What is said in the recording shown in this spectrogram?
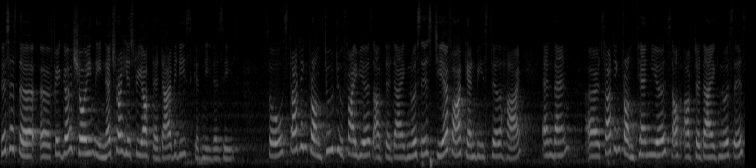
this is the uh, figure showing the natural history of the diabetes kidney disease. So starting from two to five years after diagnosis, GFR can be still high. And then uh, starting from 10 years of, after diagnosis,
